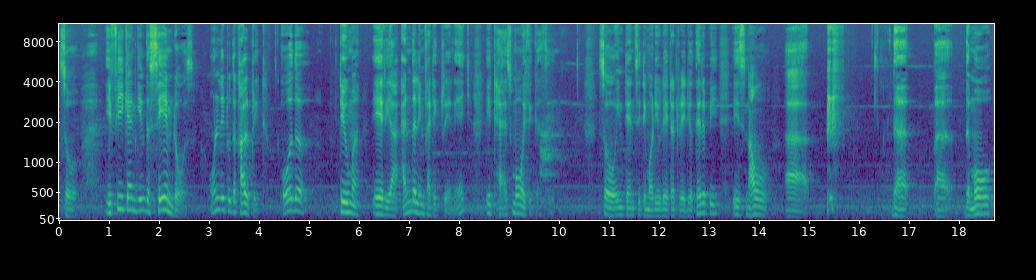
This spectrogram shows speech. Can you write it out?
So if we can give the same dose only to the culprit or the tumor area and the lymphatic drainage, it has more efficacy. So intensity modulated radiotherapy is now uh, the uh, the more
